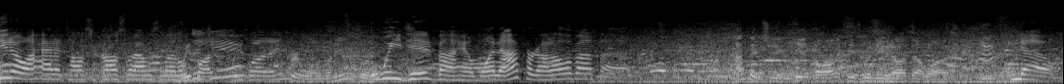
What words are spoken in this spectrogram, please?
You know, I had a toss across when I was little. We Did bought you? we bought Andrew one when he was little. We did buy him one. I forgot all about that. I bet you a, kid, a lot of kids wouldn't even know what that was. No.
